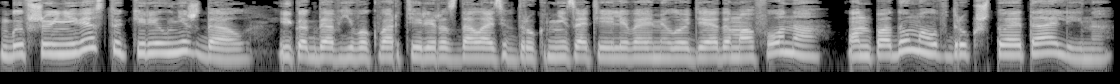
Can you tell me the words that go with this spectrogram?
Бывшую невесту Кирилл не ждал, и когда в его квартире раздалась вдруг незатейливая мелодия домофона, он подумал вдруг, что это Алина.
